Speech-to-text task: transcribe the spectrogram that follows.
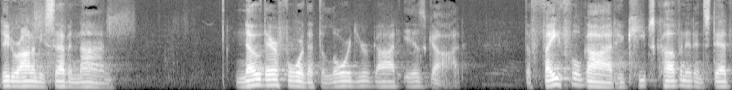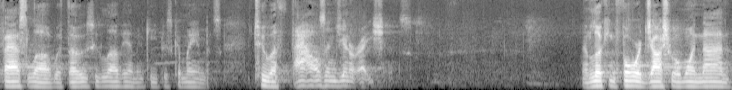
Deuteronomy 7 9. Know therefore that the Lord your God is God, the faithful God who keeps covenant and steadfast love with those who love him and keep his commandments to a thousand generations. And looking forward, Joshua 1 9,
